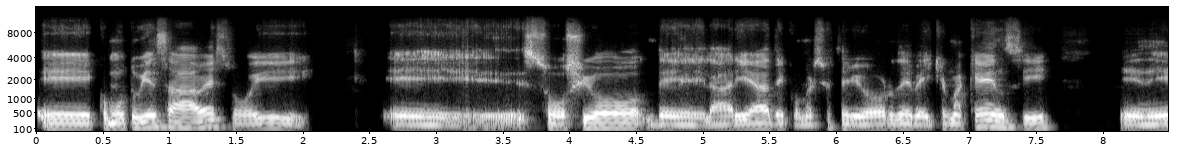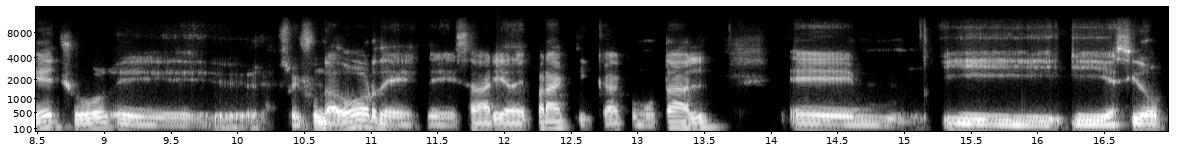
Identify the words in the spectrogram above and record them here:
Eh, como tú bien sabes, soy eh, socio del área de comercio exterior de Baker McKenzie. Eh, de hecho, soy fundador de, de, esa área de práctica como tal. Y, y, he sido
